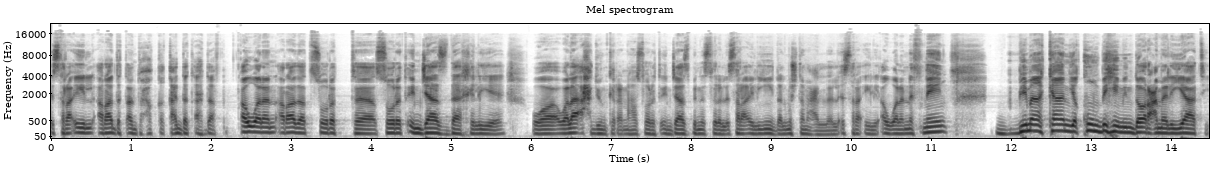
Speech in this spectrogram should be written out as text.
إسرائيل أرادت أن تحقق عدة أهداف. أولا أرادت صورة صورة إنجاز داخلية ولا أحد ينكر أنها صورة إنجاز بالنسبة للإسرائيليين للمجتمع الإسرائيلي. أولا. اثنين بما كان يقوم به من دور عملياتي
